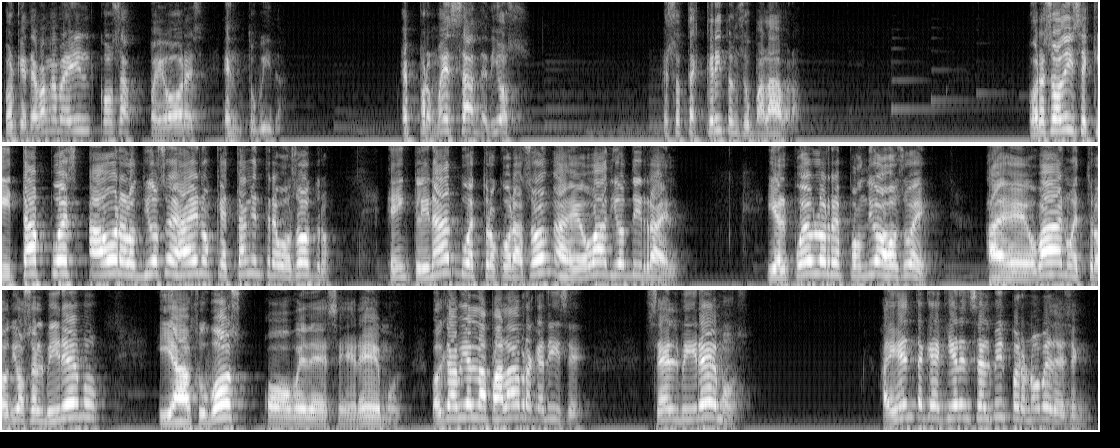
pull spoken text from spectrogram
Porque te van a venir cosas peores en tu vida. Es promesa de Dios. Eso está escrito en su palabra. Por eso dice, quitad pues ahora los dioses ajenos que están entre vosotros e inclinad vuestro corazón a Jehová, Dios de Israel. Y el pueblo respondió a Josué, a Jehová nuestro Dios serviremos y a su voz obedeceremos. Oiga bien la palabra que dice, serviremos. Hay gente que quieren servir pero no obedecen.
